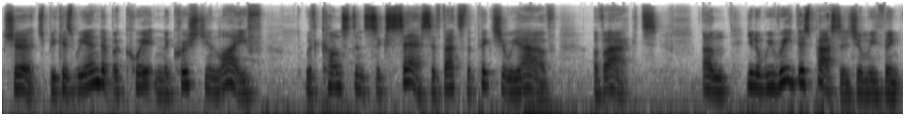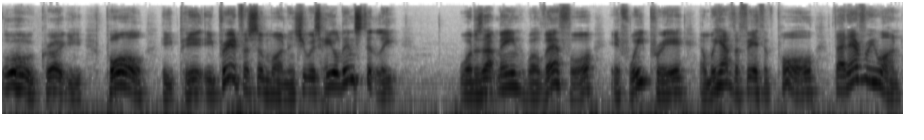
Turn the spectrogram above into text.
church because we end up equating the Christian life with constant success if that's the picture we have of Acts. Um, you know, we read this passage and we think, oh, crikey, Paul, he, he prayed for someone and she was healed instantly. What does that mean? Well, therefore, if we pray and we have the faith of Paul, that everyone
